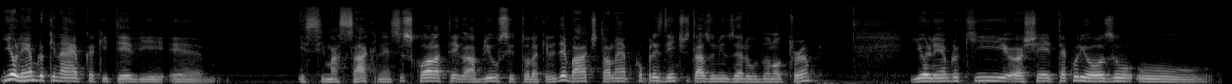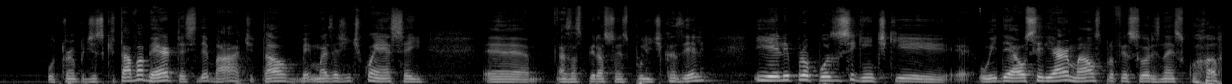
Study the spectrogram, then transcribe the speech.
E eu lembro que na época que teve é, esse massacre nessa escola, abriu-se todo aquele debate tal. Na época o presidente dos Estados Unidos era o Donald Trump. E eu lembro que eu achei até curioso o, o Trump disse que estava aberto esse debate e tal, mas a gente conhece aí é, as aspirações políticas dele. E ele propôs o seguinte, que é, o ideal seria armar os professores na escola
